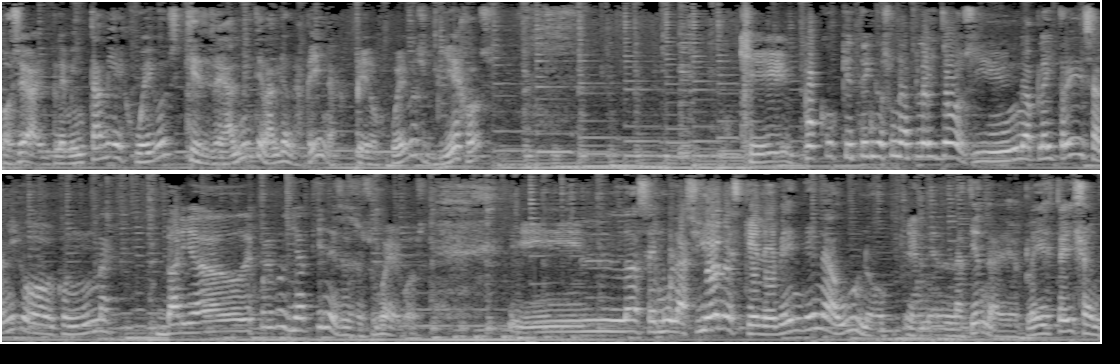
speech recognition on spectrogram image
o sea, implementame juegos que realmente valgan la pena, pero juegos viejos poco que tengas una Play 2 y una Play 3, amigo, con una variedad de juegos ya tienes esos juegos. Y las emulaciones que le venden a uno en, la tienda de PlayStation,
